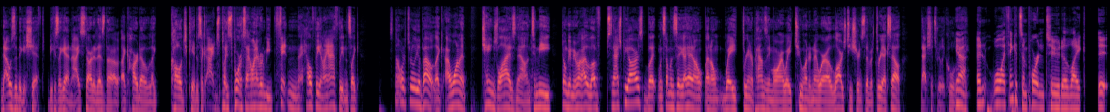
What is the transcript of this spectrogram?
that was the biggest shift because again, I started as the like hardo like college kid. It's like I just play sports. I want everyone to be fit and healthy and an athlete. And it's like it's not what it's really about. Like I want to change lives now. And to me, don't get me wrong, I love snatch PRs. But when someone says, "Hey, I don't, I don't weigh 300 pounds anymore. I weigh 200, and I wear a large T-shirt instead of a 3XL," that shit's really cool. To Yeah, me. and well, I think it's important too to like it.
